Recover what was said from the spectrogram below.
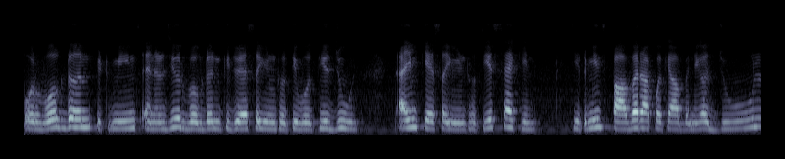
और work done it means energy और वर्क डन की जो ऐसा यूनिट होती है, वो होती है जूल. टाइम की ऐसा यूनिट होती है सेकंड इट मीन्स पावर आपका क्या बनेगा? जूल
